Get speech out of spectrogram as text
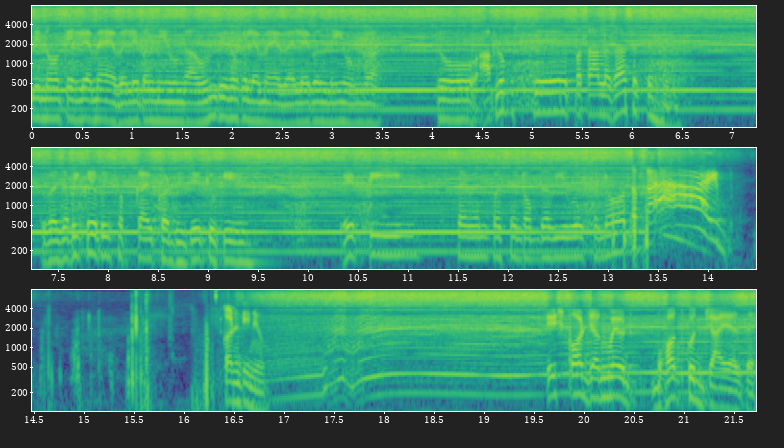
दिनों के लिए मैं अवेलेबल नहीं होऊँगा, उन दिनों के लिए मैं अवेलेबल नहीं होऊँगा। तो आप लोग उससे पता लगा सकते हैं। तो वैसे अभी के अभी सब्सक्राइब कर दीजिए, क्योंकि eighty seven percent of the viewers no subscribe continue इश्क और जंग में बहुत कुछ जायज़ है।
